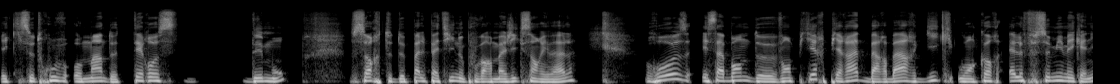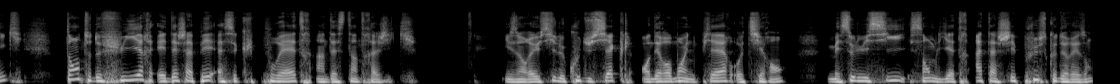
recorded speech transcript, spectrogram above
et qui se trouve aux mains de Teros démons, sorte de Palpatine au pouvoir magique sans rival, Rose et sa bande de vampires, pirates, barbares, geeks ou encore elfes semi-mécaniques tentent de fuir et d'échapper à ce qui pourrait être un destin tragique. Ils ont réussi le coup du siècle en dérobant une pierre au tyran, mais celui-ci semble y être attaché plus que de raison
